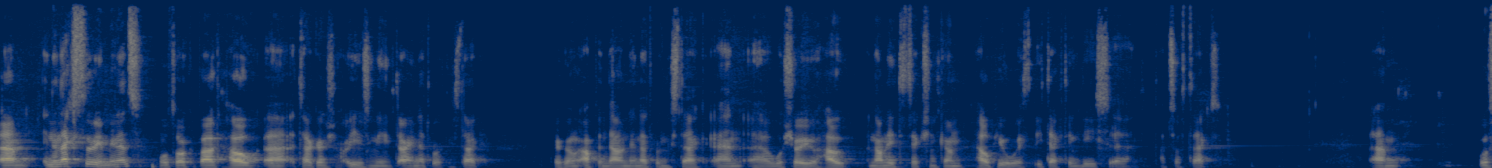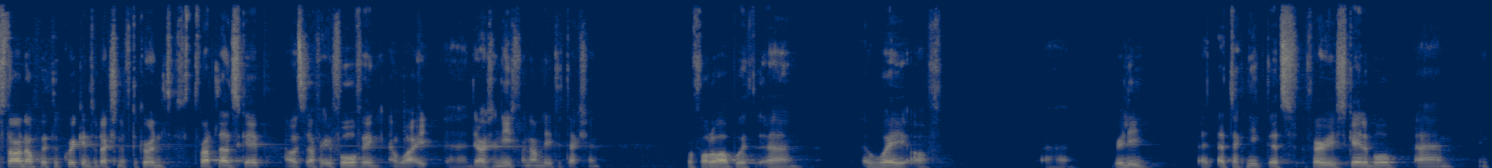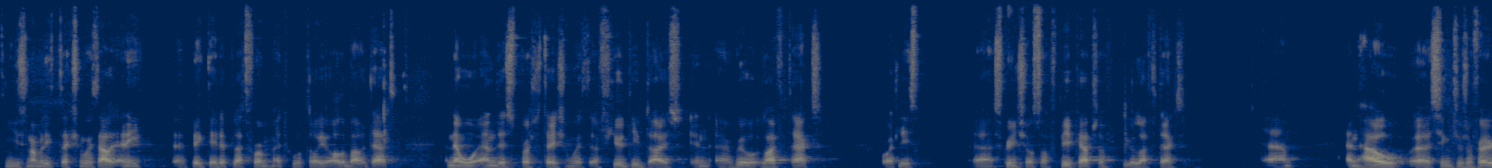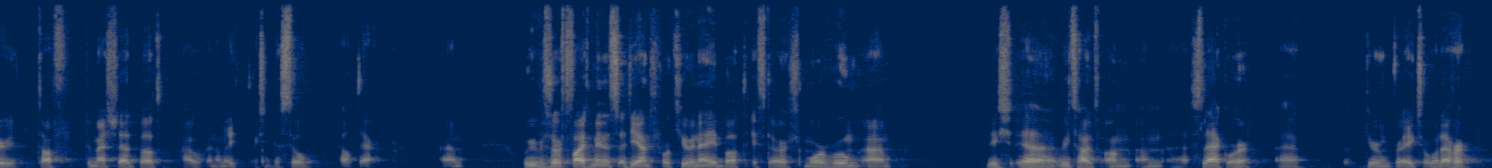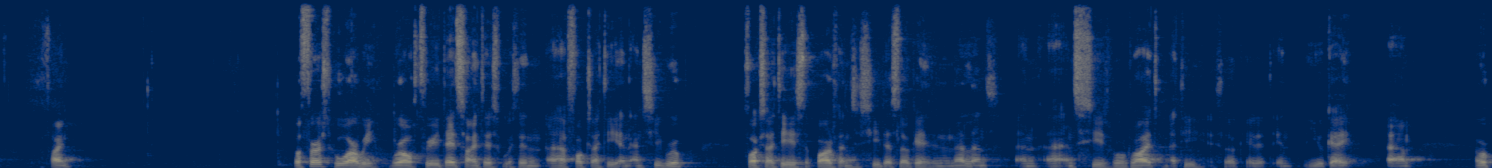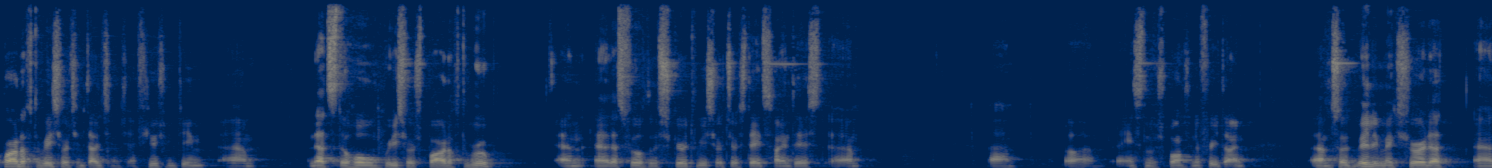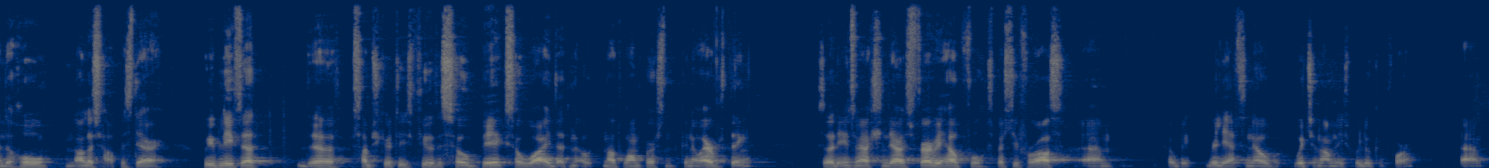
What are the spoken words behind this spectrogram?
Um, in the next 30 minutes, we'll talk about how uh, attackers are using the entire networking stack. They're going up and down the networking stack, and uh, we'll show you how anomaly detection can help you with detecting these uh, types of attacks. Um, we'll start off with a quick introduction of the current threat landscape, how it's ever evolving, and why uh, there's a need for anomaly detection. We'll follow up with um, a way of uh, really a, a, technique that's very scalable. You can use anomaly detection without any uh, big data platform. Matt will tell you all about that. And then we'll end this presentation with a few deep dives in uh, real life attacks, or at least uh, screenshots of PCAPs of real life attacks, um, and how uh, signatures are very tough to match that, but how anomaly detection can still help there. Um, we reserved five minutes at the end for Q&A, but if there's more room, um, please uh, reach out on, on uh, Slack or uh, during breaks or whatever. Fine. But first, who are we? We're all three data scientists within uh, Fox IT and NCC Group. Fox IT is the part of NCC that's located in the Netherlands, and uh, NCC is worldwide. IT is located in the UK. Um, and we're part of the Research Intelligence and Fusion team, um, and that's the whole research part of the group. And uh, that's filled with security researchers, data scientists, um, um uh, instant response in the free time. Um, so it really makes sure that uh, the whole knowledge hub is there. We believe that the cybersecurity field is so big, so wide that no, not one person can know everything. So the interaction there is very helpful, especially for us. Um, so we really have to know which anomalies we're looking for. Um,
